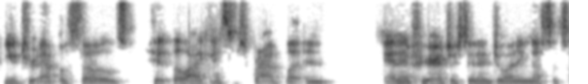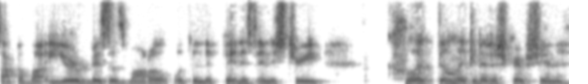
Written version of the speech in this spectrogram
future episodes hit the like and subscribe button. And if you're interested in joining us to talk about your business model within the fitness industry click the link in the description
